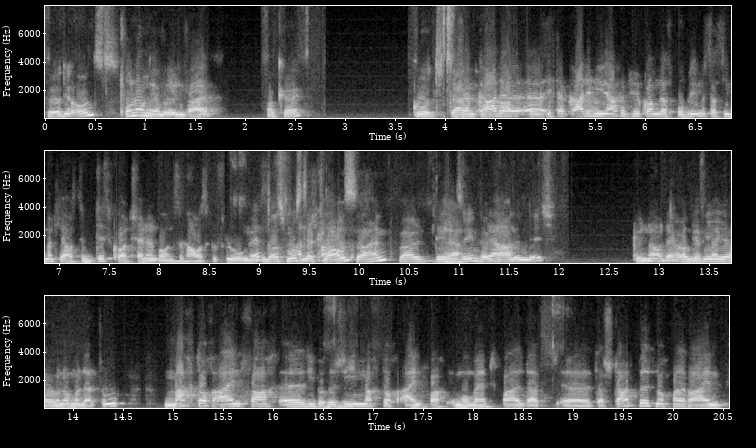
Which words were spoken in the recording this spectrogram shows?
Hört ihr uns? Ton haben wir auf jeden Fall. Okay. Gut, dann. Ich habe gerade äh, hab die Nachricht bekommen, das Problem ist, dass jemand hier aus dem Discord-Channel bei uns rausgeflogen ist. Das muss der Klaus sein, weil den ja, sehen wir ja. gerade nicht. Genau, der kommt jetzt gleich einfach nochmal dazu. Mach doch einfach, äh, liebe Regie, mach doch einfach im Moment mal das, äh, das Startbild nochmal rein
